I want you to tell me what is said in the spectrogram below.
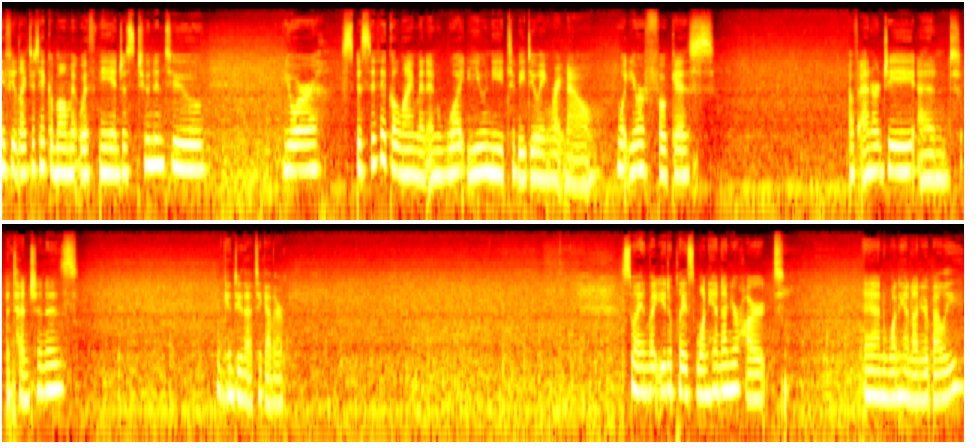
if you'd like to take a moment with me and just tune into your specific alignment and what you need to be doing right now, what your focus of energy and attention is, we can do that together. So I invite you to place one hand on your heart and one hand on your belly,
